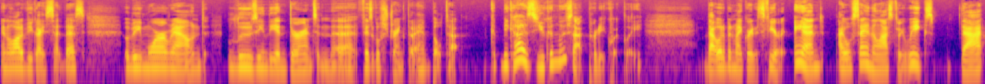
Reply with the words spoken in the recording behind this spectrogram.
and a lot of you guys said this, it would be more around losing the endurance and the physical strength that I have built up because you can lose that pretty quickly. That would have been my greatest fear. And I will say in the last three weeks, that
